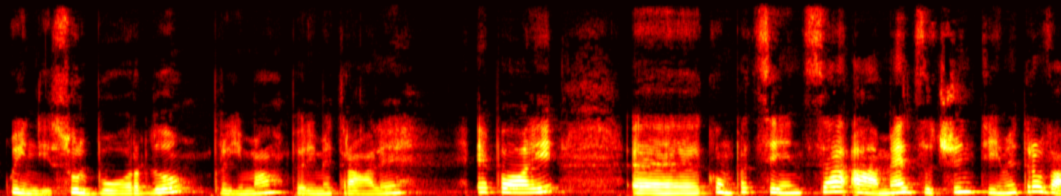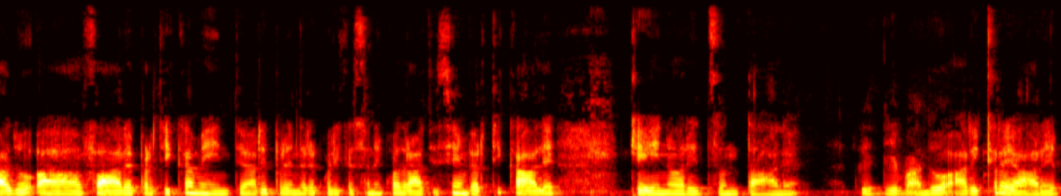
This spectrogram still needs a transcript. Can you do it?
Quindi sul bordo prima perimetrale e poi eh, con pazienza a mezzo centimetro vado a fare praticamente a riprendere quelli che sono i quadrati sia in verticale che in orizzontale quindi vado a ricreare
